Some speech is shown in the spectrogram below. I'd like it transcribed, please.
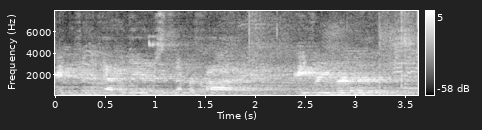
In for the Cavaliers, number five, Avery Burgers.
